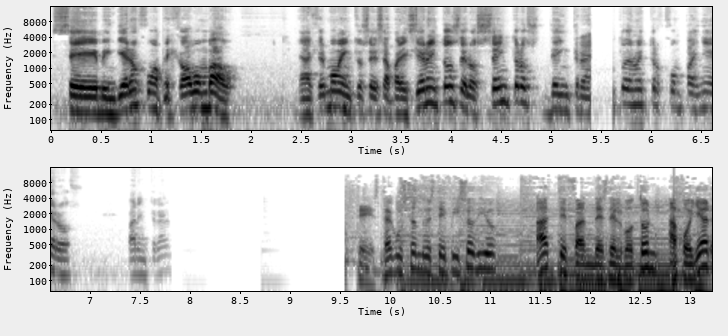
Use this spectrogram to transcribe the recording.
se vendieron como pescado bombado, en aquel momento se desaparecieron entonces los centros de entrenamiento de nuestros compañeros para entrenar. ¿Te está gustando este episodio? Hazte fan desde el botón apoyar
